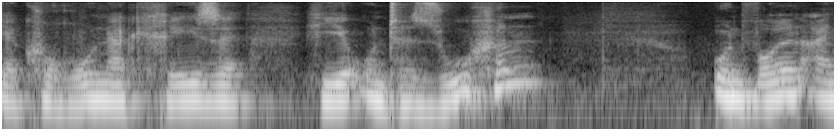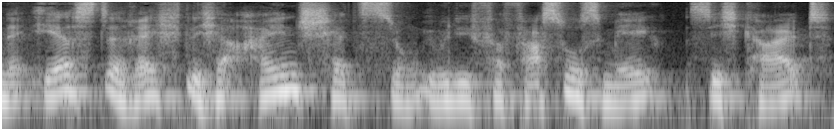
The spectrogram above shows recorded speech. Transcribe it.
der Corona-Krise hier untersuchen und wollen eine erste rechtliche Einschätzung über die Verfassungsmäßigkeit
